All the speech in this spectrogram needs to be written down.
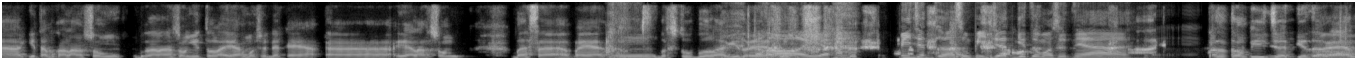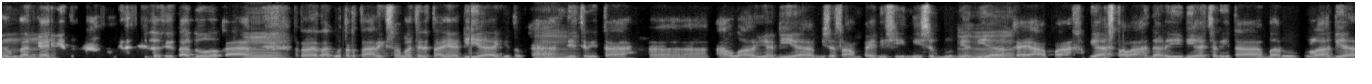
eh, kita bukan langsung bukan langsung itulah ya maksudnya kayak eh, ya langsung bahasa apa ya hmm, bersetubuh lah gitu ya Oh iya. Pijet langsung pijat gitu maksudnya. Langsung pijet gitu Oh, kan bukan hmm. kayak gitu kita cerita dulu kan Hmm. ternyata aku tertarik sama ceritanya dia gitu kan Hmm. dia cerita eh, awalnya dia bisa sampai di sini sebelumnya Hmm. dia kayak apa ya setelah dari dia cerita barulah dia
